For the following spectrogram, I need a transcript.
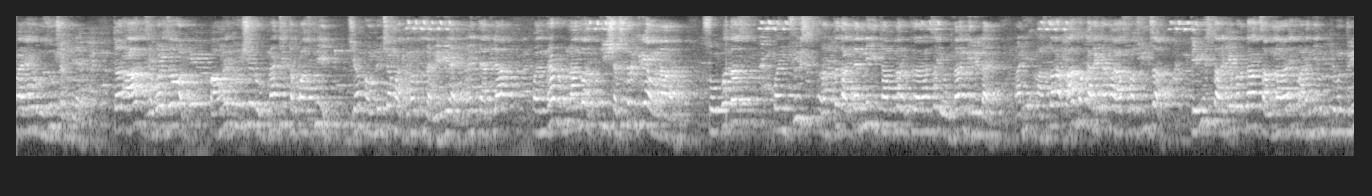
कार्यावर रुजवू शकते आहे तर आज जवळजवळ पावणे दोनशे रुग्णांची तपासणी जीएम फाउंडेशनच्या माध्यमातून झालेली आहे. आणि त्यातल्या पंधरा रुग्णांवर ही शस्त्रक्रिया होणार आहे. सोबतच पंचवीस रक्तदात्यांनी इथं आपलं रक्तदानाचं योगदान दिलेलं आहे. आणि आता हा जो कार्यक्रम आहे आजपासूनचा तेवीस तारखेपर्यंत चालणार आहे माननीय मुख्यमंत्री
